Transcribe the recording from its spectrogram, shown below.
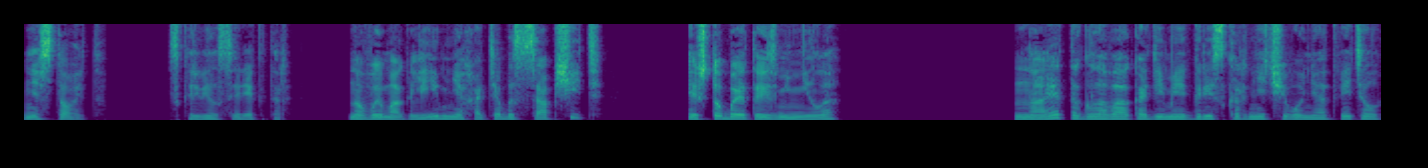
«Не стоит», — скривился ректор. «Но вы могли мне хотя бы сообщить. И что бы это изменило?» На это глава Академии Грискор ничего не ответил,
